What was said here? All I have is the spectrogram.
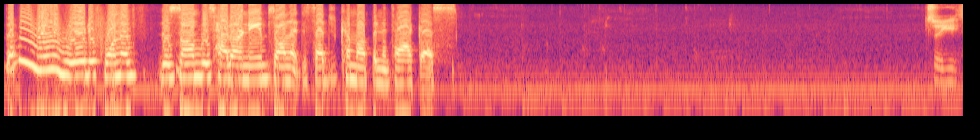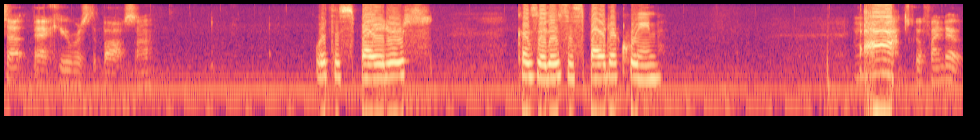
That'd be really weird if one of the zombies had our names on it decided to come up and attack us. So you thought back here was the boss, huh? With the spiders. Because it is a spider queen. Ah! Let's go find out.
